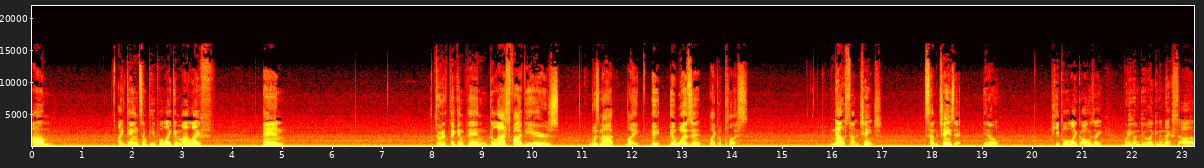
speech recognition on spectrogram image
Um, I gained some people like in my life, and through the thick and thin, the last five years was not like it it wasn't like a plus. But now it's time to change. It's time to change that. You know, people like always like, what are you gonna do like in the next uh,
